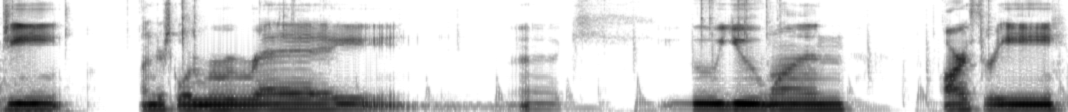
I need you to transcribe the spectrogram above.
G, underscore, Ray, uh, Q, U1, R3,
